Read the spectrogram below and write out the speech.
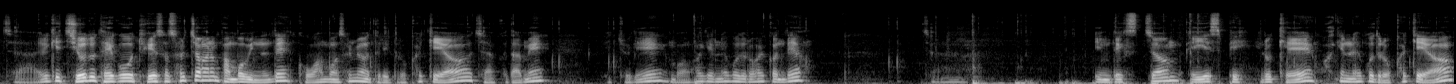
자 이렇게 지워도 되고 뒤에서 설정하는 방법이 있는데 그거 한번 설명을 드리도록 할게요. 자 그 다음에 이쪽에 뭐 확인을 해 보도록 할 건데요. 자 index.asp 이렇게 확인을 해 보도록 할게요.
